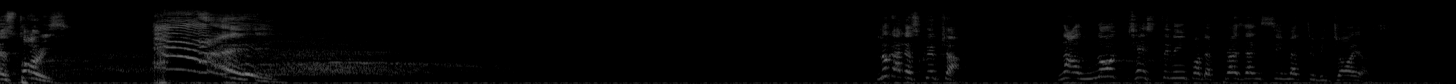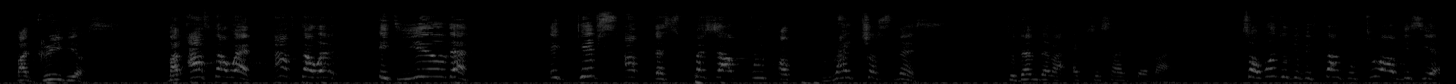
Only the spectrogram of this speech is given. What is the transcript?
And stories. Hey! Look at the scripture. Now, no chastening for the present seemeth to be joyous, but grievous. But afterward, afterward, it yieldeth, it gives up the special fruit of righteousness to them that are exercised thereby. So I want you to be thankful throughout this year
